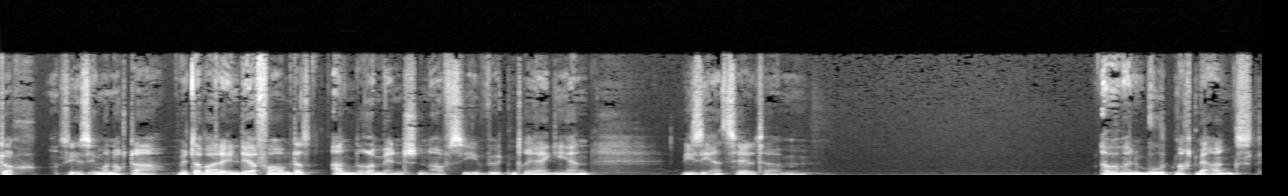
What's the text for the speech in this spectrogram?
Doch sie ist immer noch da. Mittlerweile in der Form, dass andere Menschen auf sie wütend reagieren, wie sie erzählt haben. Aber meine Wut macht mir Angst.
